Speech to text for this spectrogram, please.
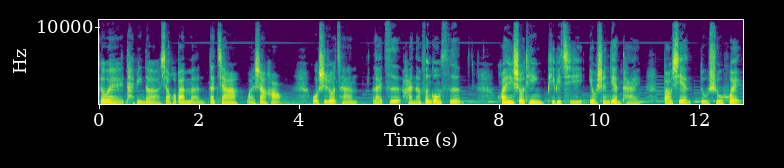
各位太平的小伙伴们，大家晚上好，我是若禅，来自海南分公司，欢迎收听 P P 奇有声电台保险读书会。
